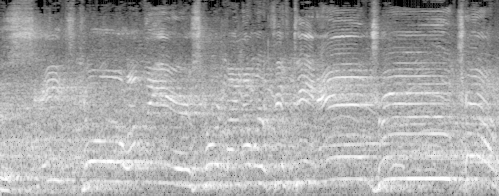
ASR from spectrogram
Eighth goal of the year, scored by number 15, Andrew Kemp.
